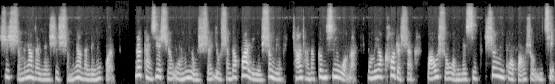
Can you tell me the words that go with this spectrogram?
是什么样的人，是什么样的灵魂。那感谢神，我们有神，有神的话语，有圣灵，常常的更新我们。我们要靠着神保守我们的心，胜过保守一切。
